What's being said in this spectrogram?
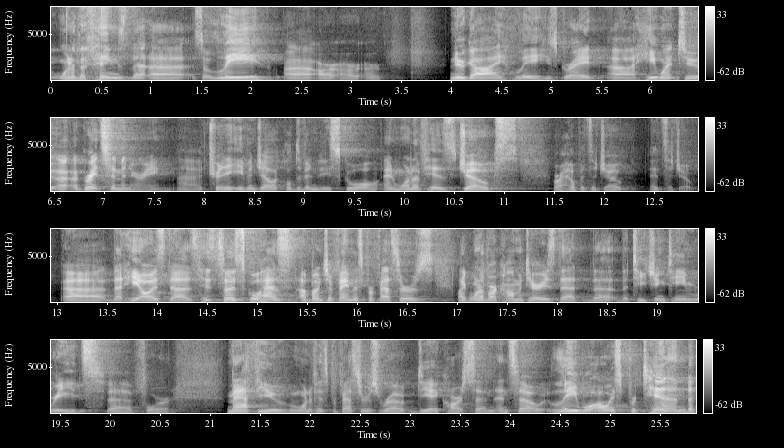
one of the things that, uh, so Lee, uh, our, our, our, new guy, Lee, he's great. Uh, he went to a, a great seminary, uh, Trinity Evangelical Divinity School, and one of his jokes or I hope it's a joke. It's a joke uh, that he always does. His, so his school has a bunch of famous professors, like one of our commentaries that the, the teaching team reads uh, for Matthew, one of his professors wrote, D.A. Carson. And so Lee will always pretend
